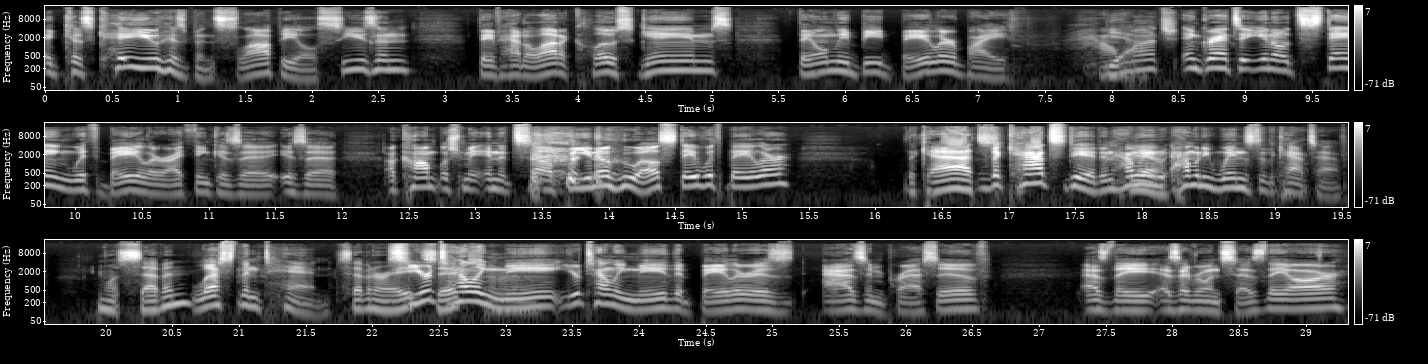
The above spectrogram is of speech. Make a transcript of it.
because KU has been sloppy all season. They've had a lot of close games. They only beat Baylor by how Yeah. much? And granted, you know, staying with Baylor I think is a is a accomplishment in itself. but you know who else stayed with Baylor? the Cats. The Cats did. And how many how many wins do the Cats have? what seven? Less than 10. Seven or eight? So you're six? Telling me you're telling me that Baylor is as impressive as they as everyone says they are?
